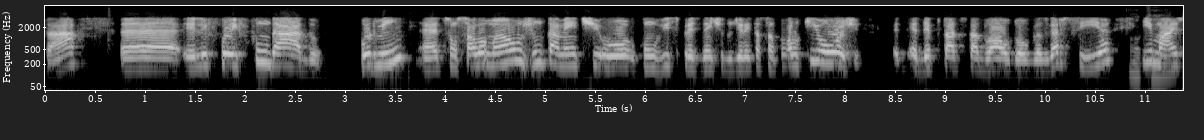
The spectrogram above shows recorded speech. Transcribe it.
Tá? É, ele foi fundado por mim, Edson Salomão, juntamente com o vice-presidente do Direito a São Paulo, que hoje é deputado estadual Douglas Garcia, okay. e mais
